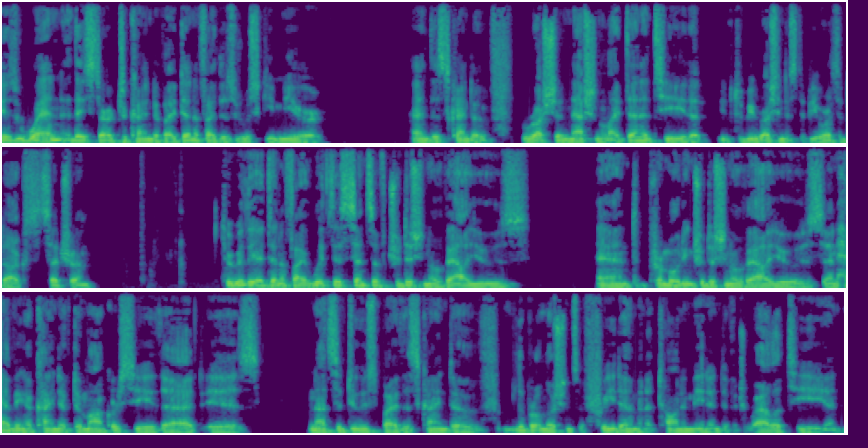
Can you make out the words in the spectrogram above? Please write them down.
is when they start to kind of identify this Ruski Mir and this kind of Russian national identity that to be Russian is to be Orthodox, etc. To really identify with this sense of traditional values and promoting traditional values and having a kind of democracy that is not seduced by this kind of liberal notions of freedom and autonomy and individuality. And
